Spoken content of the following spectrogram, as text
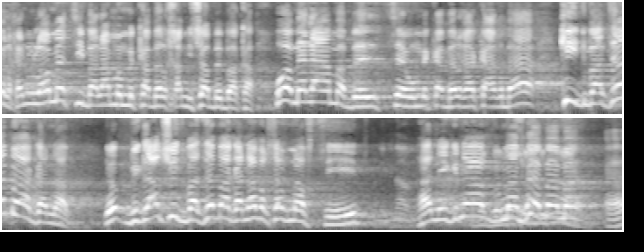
ולכן הוא לא אומר סיבה למה הוא מקבל חמישה בבקר. הוא אומר למה בזה הוא מקבל רק ארבעה? כי התבזה בו הגנב. נו, בגלל שהתבזה בו הגנב עכשיו מפסיד, הנגנב, מה, מה, מה, מה? אה?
